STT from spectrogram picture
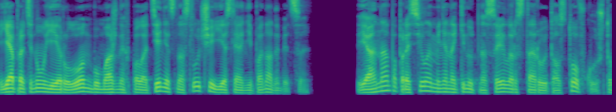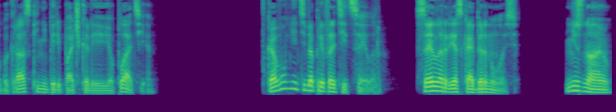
Я протянул ей рулон бумажных полотенец на случай, если они понадобятся. И она попросила меня накинуть на Сейлор старую толстовку, чтобы краски не перепачкали ее платье. «В кого мне тебя превратить, Сейлор?» Сейлор резко обернулась. «Не знаю.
